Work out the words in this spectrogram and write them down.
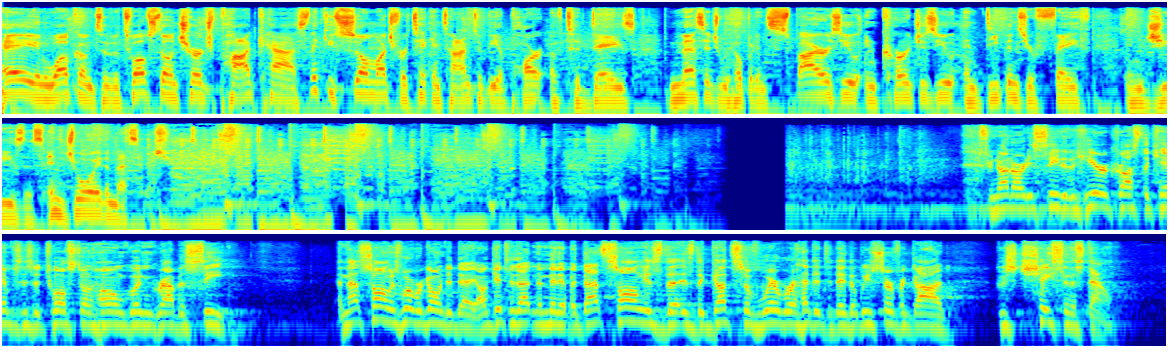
Hey, and welcome to the 12 Stone Church podcast. Thank you so much for taking time to be a part of today's message. We hope it inspires you, encourages you, and deepens your faith in Jesus. Enjoy the message. If you're not already seated here across the campuses at 12 Stone Home, go ahead and grab a seat. And that song is where we're going today. I'll get to that in a minute, but that song is the, is the guts of where we're headed today that we serve a God who's chasing us down.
